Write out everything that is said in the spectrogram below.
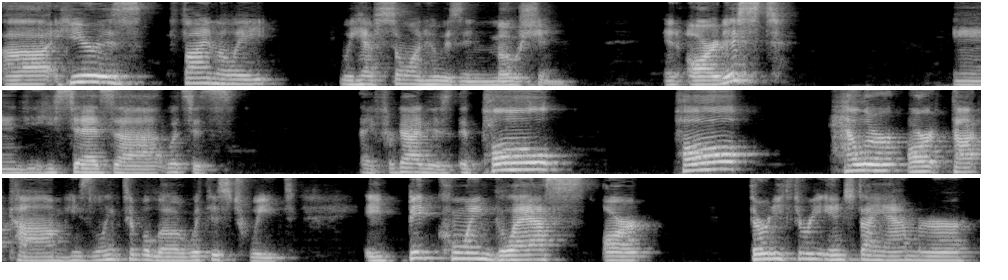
Uh, here is finally we have someone who is in motion, an artist, and he says, uh, what's his? I forgot his Paul Paul hellerart.com. He's linked to below with his tweet. A Bitcoin glass art, 33 inch diameter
